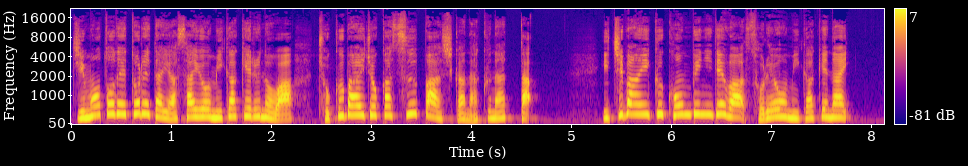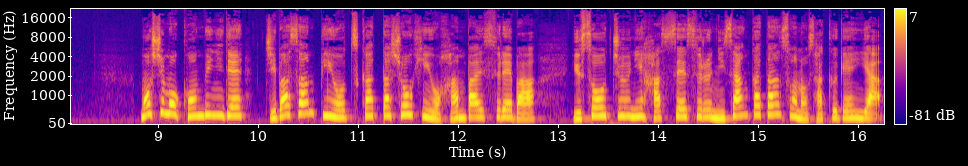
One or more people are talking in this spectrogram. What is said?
地元で採れた野菜を見かけるのは直売所かスーパーしかなくなった。一番行くコンビニではそれを見かけない。もしもコンビニで地場産品を使った商品を販売すれば、輸送中に発生する二酸化炭素の削減や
